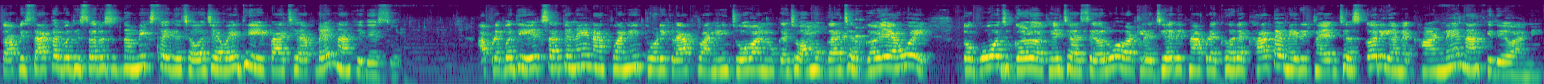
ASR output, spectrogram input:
તો આપણી સાકર બધી સરસ રીતના મિક્સ થઈ ગઈ છે. હવે જે વધી પાછી આપણે નાખી દઈશું. આપણે બધી એક સાથે નહીં નાખવાની, થોડીક રાખવાની, જોવાનું કે જો અમુક ગાજર ગળ્યા હોય તો બહુ જ ગળ્યો થઈ જશે હલવો. એટલે જે રીતના આપણે ઘરે ખાતા ને એ રીતના એડજસ્ટ કરી અને ખાંડને નાખી દેવાની.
